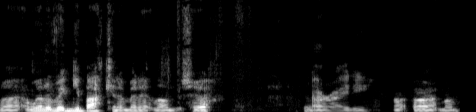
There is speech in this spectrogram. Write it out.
Right, I'm gonna ring you back in a minute, Lance. Yeah. Alrighty. All right, man.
